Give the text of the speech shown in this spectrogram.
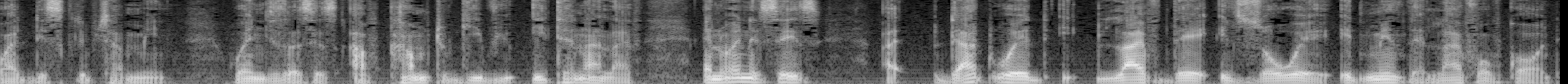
what the scripture mean. When Jesus says I've come to give you eternal life and when it says that word life there is zoe. It means the life of God.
